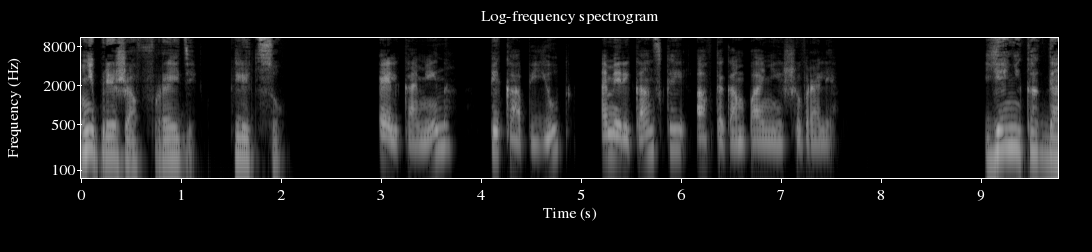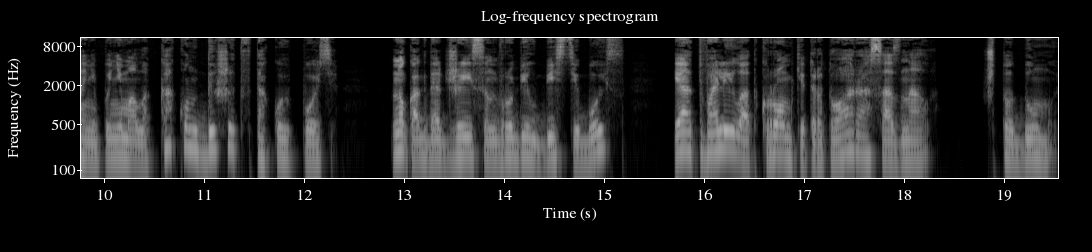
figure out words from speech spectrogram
не прижав Фредди к лицу. Эль Камино, пикап-ют американской автокомпании «Шевроле». Я никогда не понимала, как он дышит в такой позе. Но когда Джейсон врубил «Бести Бойс», и отвалил от кромки тротуара, осознала, что думаю,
